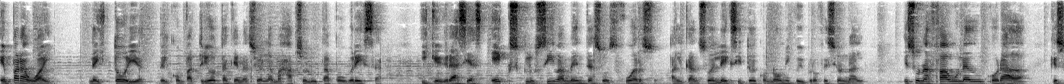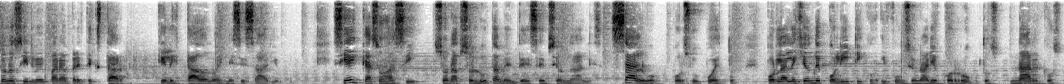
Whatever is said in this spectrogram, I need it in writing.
En Paraguay, la historia del compatriota que nació en la más absoluta pobreza y que gracias exclusivamente a su esfuerzo alcanzó el éxito económico y profesional es una fábula edulcorada que solo sirve para pretextar que el Estado no es necesario si hay casos así, son absolutamente excepcionales, salvo, por supuesto, por la legión de políticos y funcionarios corruptos, narcos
